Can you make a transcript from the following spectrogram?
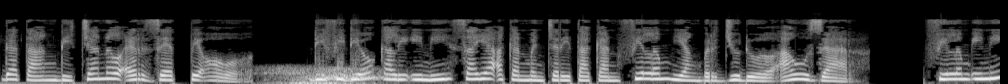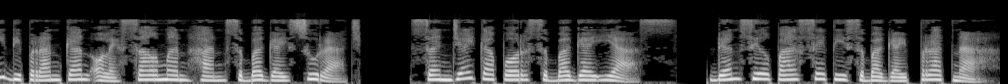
datang di channel RZPO. Di video kali ini saya akan menceritakan film yang berjudul Auzar. Film ini diperankan oleh Salman Khan sebagai Suraj, Sanjay Kapoor sebagai Yas, dan Silpa Seti sebagai Pratna.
